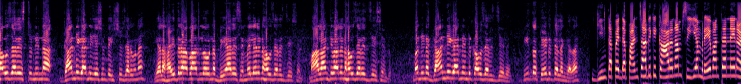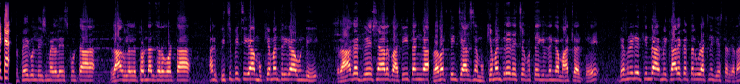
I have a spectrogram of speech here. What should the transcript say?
హౌస్ అరెస్ట్ నిన్న గాంధీ గారిని చేసి ఉంటే ఇష్యూ జరుగునా? ఇవాళ హైదరాబాద్లో ఉన్న బీఆర్ఎస్ ఎమ్మెల్యేలను హౌస్ అరెస్ట్ చేసిండు మాలాంటి వాళ్ళని హౌస్ అరెస్ట్ చేసిండ్రు. మరి నిన్న గాంధీ గారిని ఎందుకు హౌస్ అరెస్ట్ చేయలేదు? దీంతో తేట తెల్లం కదా? గింత పెద్ద పంచాదికి కారణం సీఎం రేవంత్ అన్నేనట. పేగులు తీసి మెడలు వేసుకుంటా లాగులలో తొండలు జరగొట్టా అని పిచ్చి పిచ్చిగా ముఖ్యమంత్రిగా ఉండి రాగద్వేషాలకు అతీతంగా ప్రవర్తించాల్సిన ముఖ్యమంత్రే రెచ్చగొట్టే విధంగా మాట్లాడితే డెఫినెట్గా కింద మీ కార్యకర్తలు కూడా అట్లనే చేస్తారు కదా?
